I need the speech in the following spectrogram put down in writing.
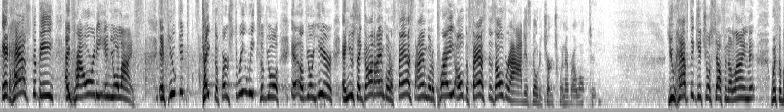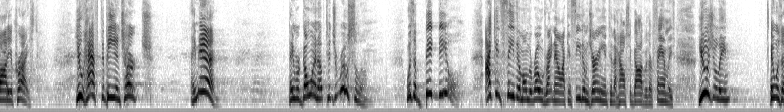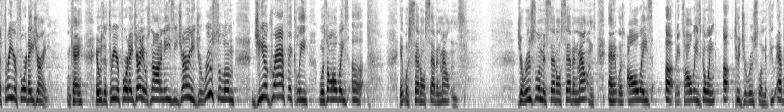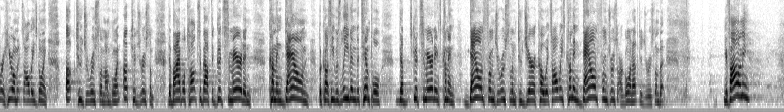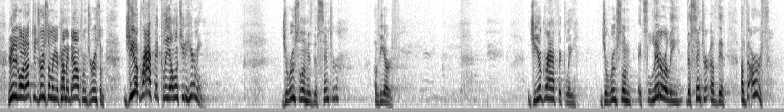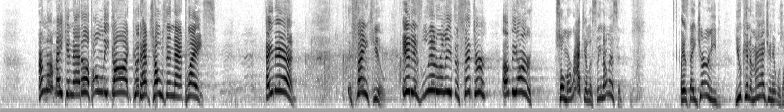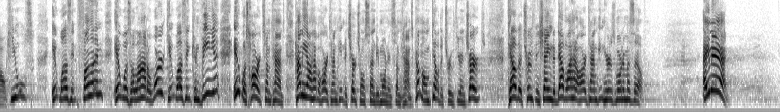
It has to be a priority in your life. If you can take the first three weeks of your, of your year and you say, God, I am going to fast, I am going to pray, oh, the fast is over, I just go to church whenever I want to. You have to get yourself in alignment with the body of Christ. You have to be in church. Amen. They were going up to Jerusalem. It was a big deal. I can see them on the road right now. I can see them journeying to the house of God with their families. Usually, it was a three or four day journey. Okay? It was a three or four day journey. It was not an easy journey. Jerusalem, geographically, was always up, it was set on seven mountains. Jerusalem is set on seven mountains, and it was always up. It's always going up to Jerusalem. If you ever hear them, it's always going up to Jerusalem. I'm going up to Jerusalem. The Bible talks about the Good Samaritan coming down because he was leaving the temple. The Good Samaritan's coming down from Jerusalem to Jericho. It's always coming down from Jerusalem, or going up to Jerusalem. But you follow me? You're either going up to Jerusalem or you're coming down from Jerusalem. Geographically, I want you to hear me. Jerusalem is the center of the earth. Geographically, Jerusalem, it's literally the center of the, of the earth. I'm not making that up. Only God could have chosen that place. Amen. Thank you. It is literally the center of the earth. So miraculously, now listen, as they journeyed, you can imagine it was all heels. It wasn't fun. It was a lot of work. It wasn't convenient. It was hard sometimes. How many of y'all have a hard time getting to church on Sunday morning sometimes? Come on, tell the truth. You're in church. Tell the truth and shame the devil. I had a hard time getting here this morning myself. Amen.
